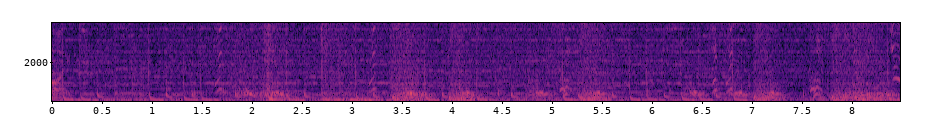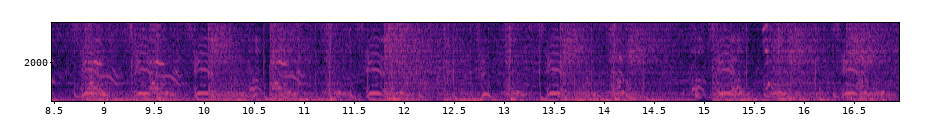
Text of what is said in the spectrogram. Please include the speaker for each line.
Speaker 1: Fight. KO.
